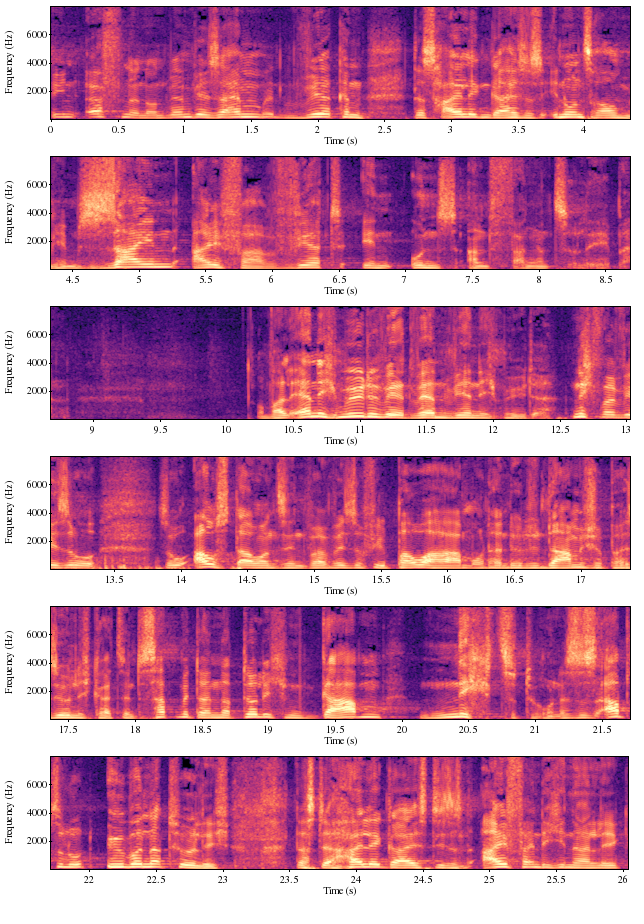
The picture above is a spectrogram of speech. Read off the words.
ihn öffnen und wenn wir seinem Wirken des Heiligen Geistes in uns Raum geben, sein Eifer wird in uns anfangen zu leben. Und weil er nicht müde wird, werden wir nicht müde. Nicht, weil wir so, so ausdauernd sind, weil wir so viel Power haben oder eine dynamische Persönlichkeit sind. Das hat mit deinen natürlichen Gaben nichts zu tun. Es ist absolut übernatürlich, dass der Heilige Geist diesen Eifer in dich hineinlegt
